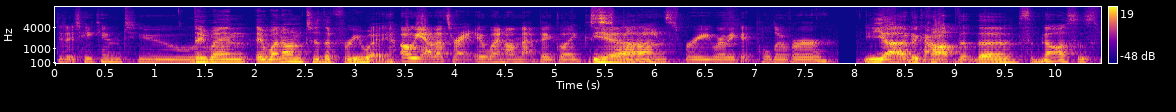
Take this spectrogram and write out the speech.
Did it take him to? They went. It went on to the freeway. oh yeah, that's right. It went on that big like Yeah. speeding spree where they get pulled over. Yeah, The the cop. cop that the Subnosis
